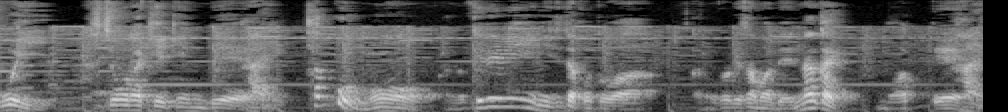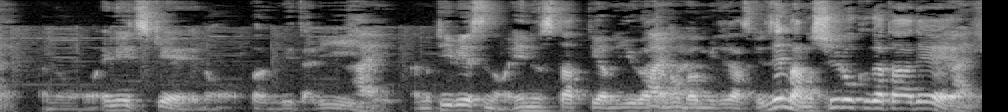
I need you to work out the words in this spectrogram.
ごい貴重な経験で、はい。過去もあのテレビに出たことは、あのおかげさまで何回もあって、はい。あの NHK の番組出たり、はい。あの TBS の N スタっていうあの夕方はいはいの番組出たんですけど、全部あの収録型で、はい。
